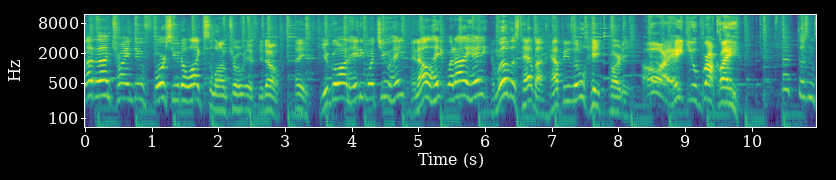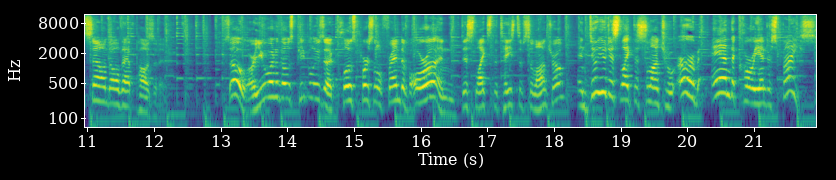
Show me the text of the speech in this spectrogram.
Not that I'm trying to force you to like cilantro if you don't. Hey, you go on hating what you hate, and I'll hate what I hate, and we'll just have a happy little hate party. Oh, I hate you, broccoli! That doesn't sound all that positive. So, are you one of those people who's a close personal friend of Aura and dislikes the taste of cilantro? And do you dislike the cilantro herb and the coriander spice?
